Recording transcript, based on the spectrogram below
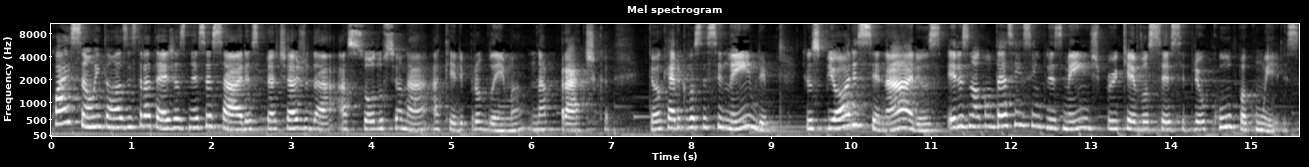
quais são então as estratégias necessárias para te ajudar a solucionar aquele problema na prática? Então eu quero que você se lembre que os piores cenários, eles não acontecem simplesmente porque você se preocupa com eles,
